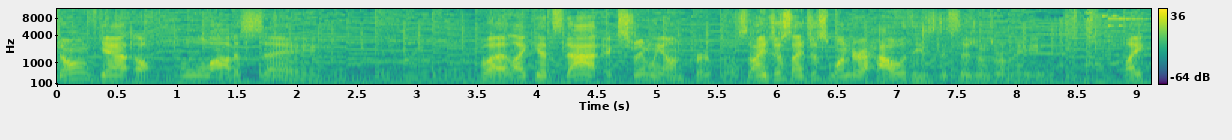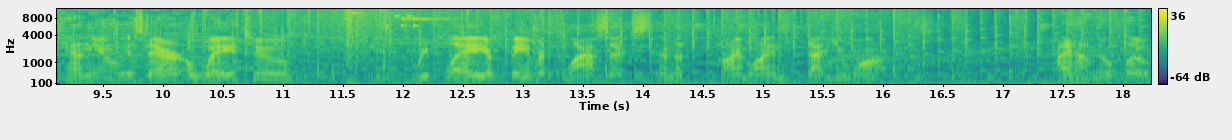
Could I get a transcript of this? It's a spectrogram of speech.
don't get a whole lot to say. But, like, it's that extremely on purpose. I just, I just wonder how these decisions were made. Like, can you? Is there a way to replay your favorite classics in the timeline that you want? I have no clue.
